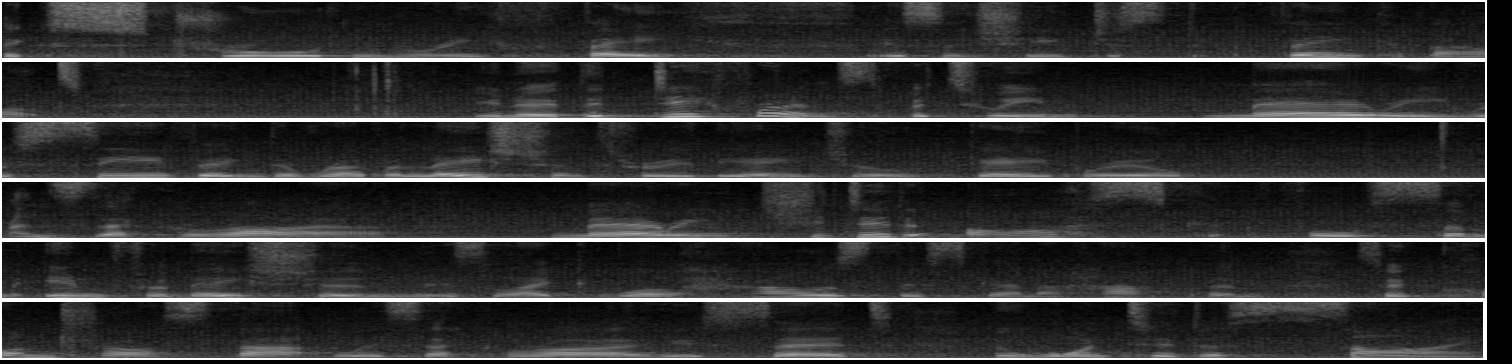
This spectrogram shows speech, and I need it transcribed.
extraordinary faith, isn't she? Just think about, you know, the difference between Mary receiving the revelation through the angel Gabriel and Zechariah. Mary, she did ask for some information. It's like, well, how is this going to happen? So contrast that with Zechariah, who said, who wanted a sign.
